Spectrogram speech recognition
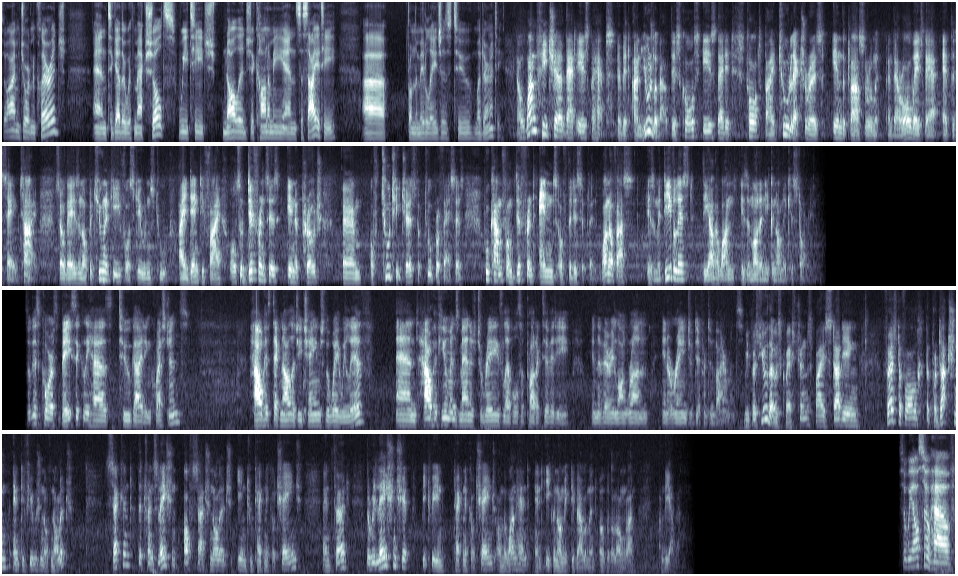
So I'm Jordan Claridge, and together with Max Schulze, we teach knowledge, economy, and society uh, from the Middle Ages to modernity. Now, one feature that is perhaps a bit unusual about this course is that it is taught by two lecturers in the classroom, and they're always there at the same time. So there is an opportunity for students to identify also differences in approach um, of two teachers, or two professors, who come from different ends of the discipline. One of us is a medievalist, the other one is a modern economic historian. So this course basically has two guiding questions. How has technology changed the way we live? And how have humans managed to raise levels of productivity in the very long run in a range of different environments? We pursue those questions by studying First of all, the production and diffusion of knowledge. Second, the translation of such knowledge into technical change. And third, the relationship between technical change on the one hand and economic development over the long run on the other. So we also have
